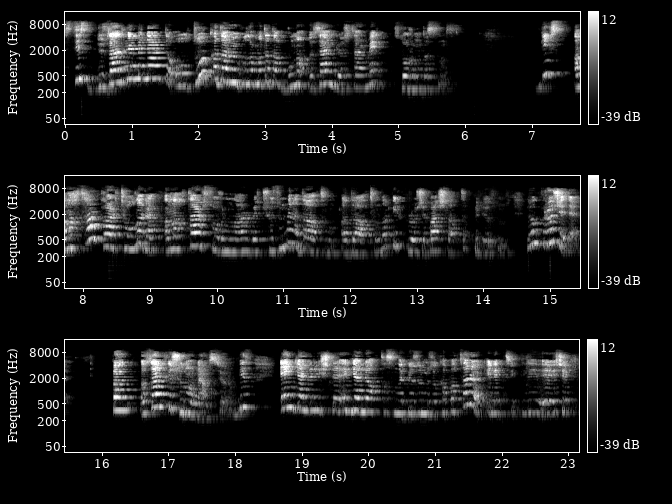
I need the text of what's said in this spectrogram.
siz düzenlemelerde olduğu kadar uygulamada da buna özen göstermek zorundasınız. Biz anahtar parti olarak anahtar sorunlar ve çözümler adı, altın, adı altında bir proje başlattık biliyorsunuz. Ve bu projede ben özellikle şunu önemsiyorum. Biz engelleri işte engelli haftasında gözümüzü kapatarak elektrikli e, şey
